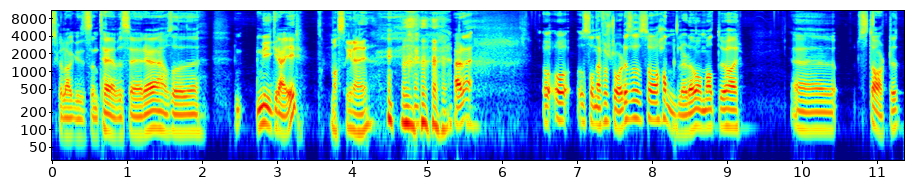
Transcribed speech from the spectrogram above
skal lages en TV-serie. Altså, mye greier. Masse greier. er det og, og, og, sånn jeg forstår det, så, så, handler det om at du har eh, startet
